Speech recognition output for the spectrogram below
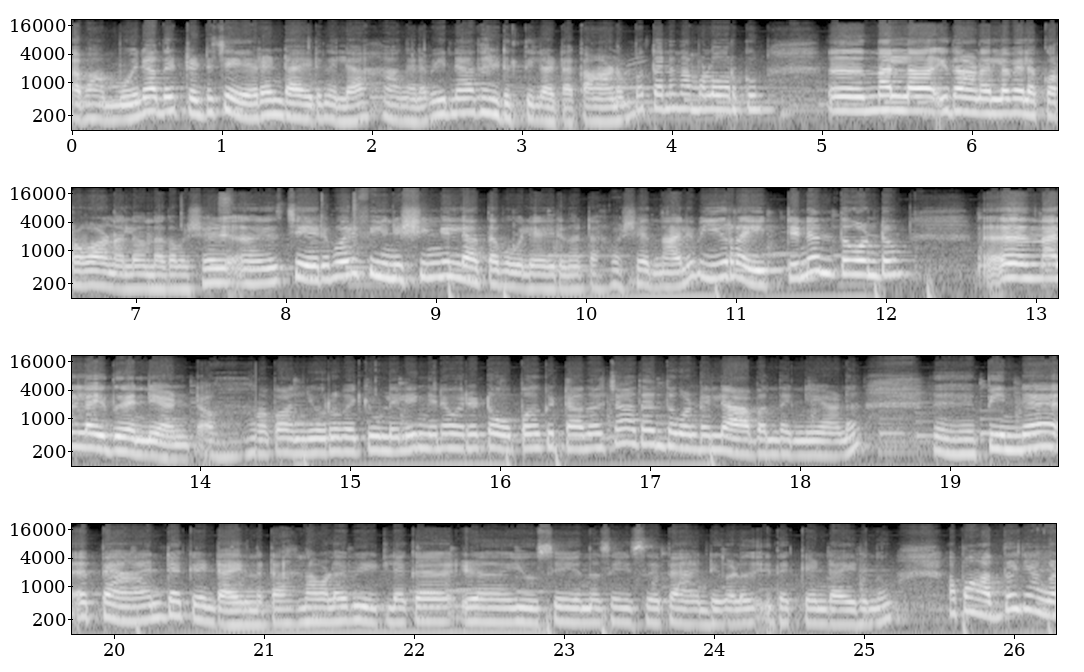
അപ്പം അമ്മുവിന് അത് ഇട്ടിട്ട് ചേരണ്ടായിരുന്നില്ല. അങ്ങനെ പിന്നെ അത് എടുത്തില്ല കേട്ടോ കാണുമ്പോൾ തന്നെ നമ്മൾ ഓർക്കും നല്ല ഇതാണല്ലോ വിലക്കുറവാണല്ലോ എന്നൊക്കെ. പക്ഷേ ചേരുമ്പോൾ ഒരു ഫിനിഷിംഗ് ഇല്ലാത്ത പോലെ ആയിരുന്നു കേട്ടോ പക്ഷേ എന്നാലും ഈ റേറ്റിന് ഏഹ്, നല്ല ഇത് തന്നെയാണ് കേട്ടോ അപ്പോൾ അഞ്ഞൂറ് രൂപയ്ക്കുള്ളിൽ ഇങ്ങനെ ഒരു ടോപ്പ് കിട്ടാന്ന് വെച്ചാൽ അതെന്തുകൊണ്ടും ലാഭം തന്നെയാണ്. പിന്നെ പാന്റൊക്കെ ഉണ്ടായിരുന്നു കേട്ടോ നമ്മളെ വീട്ടിലൊക്കെ യൂസ് ചെയ്യുന്ന സൈസ് പാന്റുകൾ ഇതൊക്കെ ഉണ്ടായിരുന്നു. അപ്പോൾ അത് ഞങ്ങൾ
